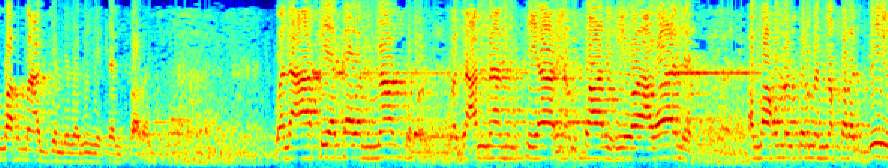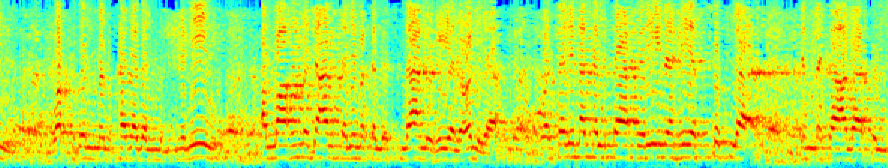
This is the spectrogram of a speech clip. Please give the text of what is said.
اللهم عجل لوليك الفرج. والعافية والنصر واجعلنا من خيار أنصاره وأعوانه اللهم انصر من نصر الدين واخذل من خذل المسلمين. اللهم اجعل كلمة الإسلام هي العليا وكلمة الكافرين هي السفلى. إنك على كل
